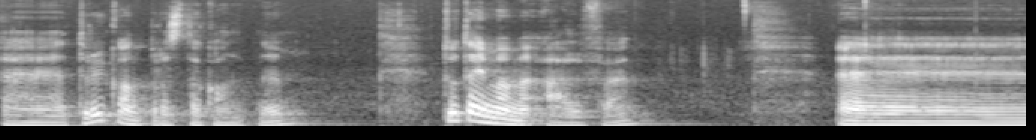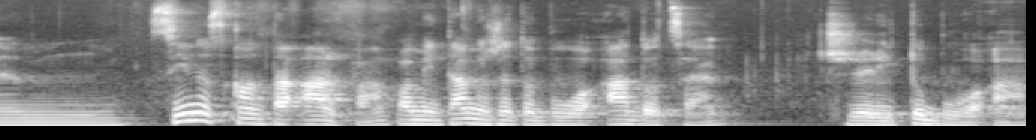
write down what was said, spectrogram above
e, trójkąt prostokątny. Tutaj mamy alfę, Sinus kąta alfa, pamiętamy, że to było A do C, czyli tu było A,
